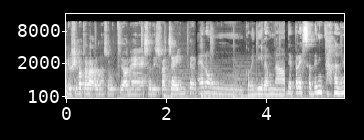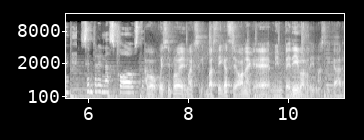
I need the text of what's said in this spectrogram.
riuscivo a trovare una soluzione soddisfacente. Ero un, come dire, una depressa dentale, sempre nascosta. Avevo questi problemi di masticazione che mi impedivano di masticare.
